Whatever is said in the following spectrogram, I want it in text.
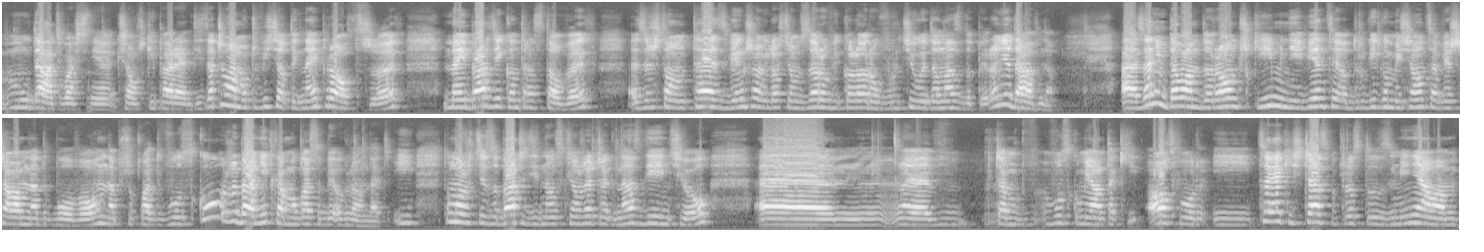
mu dać właśnie książki Parenti. Zaczęłam oczywiście od tych najprostszych, najbardziej kontrastowych, zresztą te z większą ilością wzorów i kolorów wróciły do nas dopiero niedawno. A zanim dałam do rączki, mniej więcej od drugiego miesiąca wieszałam nad głową, na przykład w wózku, żeby Anitka mogła sobie oglądać. I tu możecie zobaczyć jedną z książeczek na zdjęciu. E, tam w wózku miałam taki otwór i co jakiś czas po prostu zmieniałam.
